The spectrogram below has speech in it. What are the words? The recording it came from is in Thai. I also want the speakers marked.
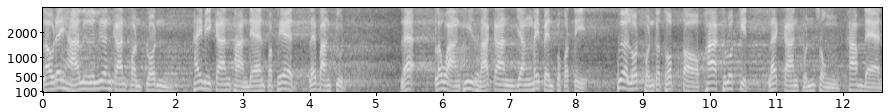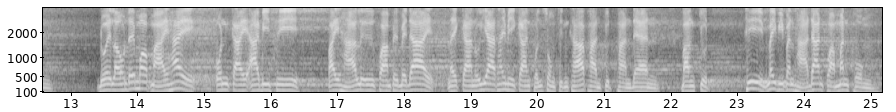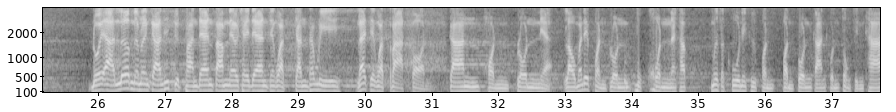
Speaker 1: เราได้หาลือเรื่องการผ่อนปลนให้มีการผ่านแดนประเภทและบางจุด และระหว่างที่สถานการณ์ยังไม่เป็นปกติ เพื่อลดผลกระทบต่อภาคธุรกิจและการขนส่งข้ามแดน โดยเราได้มอบหมายให้กลไก RBC ไปหาลือความเป็นไปได้ ในการอนุญาตให้มีการขนส่งสินค้าผ่านจุดผ่านแดน บางจุดที่ไม่มีปัญหาด้านความมั่นคง โดยอาจเริ่มดำเนินการที่จุดผ่านแดนตามแนวชายแดน จังหวัดจันทบุรีและจังหวัดตราดก่อน การผ่อนปลนเนี่ยเราไม่ได้ผ่อนปลนบุคคลนะครับ เมื่อสักครู่นี่คือผ่อนผ่อนปลนการขนส่งสินค้า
